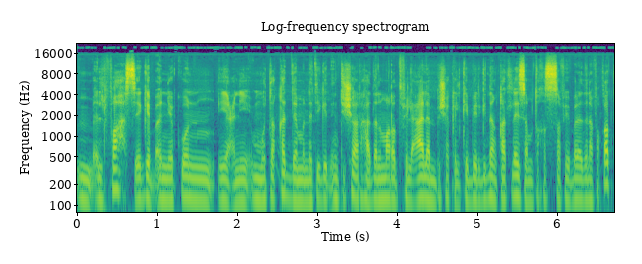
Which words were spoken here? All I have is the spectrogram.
الفحص يجب أن يكون يعني متقدم نتيجة انتشار هذا المرض في العالم بشكل كبير جدا. قالت ليس متخصصة في بلدنا فقط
